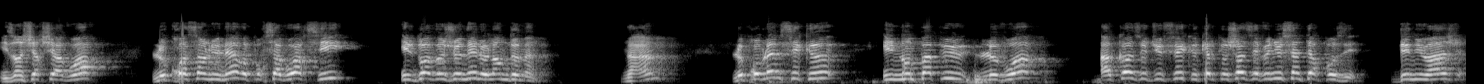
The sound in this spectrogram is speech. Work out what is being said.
Ils ont cherché à voir le croissant lunaire pour savoir si ils doivent jeûner le lendemain. Le problème, c'est que ils n'ont pas pu le voir à cause du fait que quelque chose est venu s'interposer. Des nuages,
